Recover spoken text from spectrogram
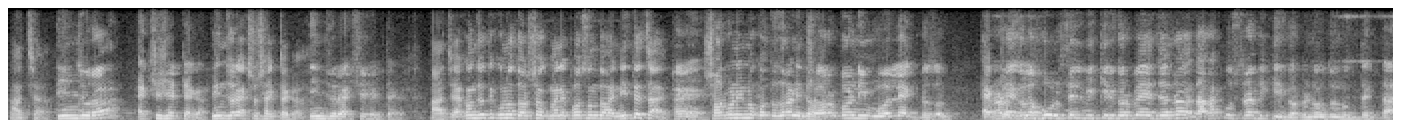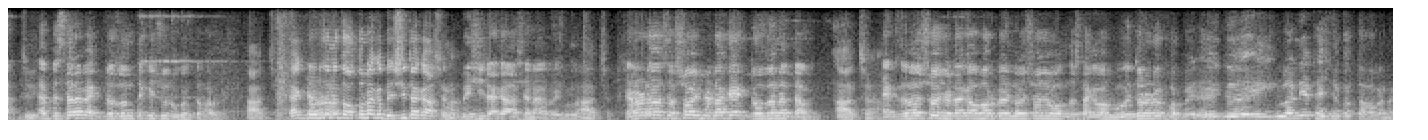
আচ্ছা। তিন জোড়া একশো ষাট টাকা। তিন জোড়া একশো ষাট টাকা। তিন জোড়া একশো ষাট টাকা। আচ্ছা এখন যদি কোনো দর্শক মানে পছন্দ হয় নিতে চায় হ্যাঁ। সর্বনিম্ন কত জোড়া নিতে সর্বনিম্ন হলে এক ডজন। এগুলো হোলসেল বিক্রি করবে এর জন্য যারা খুচরা বিক্রি করবে নতুন উদ্যোক্তা। বেচারা এক ডজন থেকে শুরু করতে পারবে। আচ্ছা এক ডজনে তো অত টাকা বেশি টাকা আসে না। বেশি টাকা আসে না এগুলো আচ্ছা। কেননা হচ্ছে ছয়শো টাকা এক ডজনের দাম। আচ্ছা। একজনের ছয়শো টাকা ভরবে নয়শো পঞ্চাশ টাকা ভরবে ওই ধরনের ভরবে। এইগুলা নিয়ে টেনশন করতে হবে না।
